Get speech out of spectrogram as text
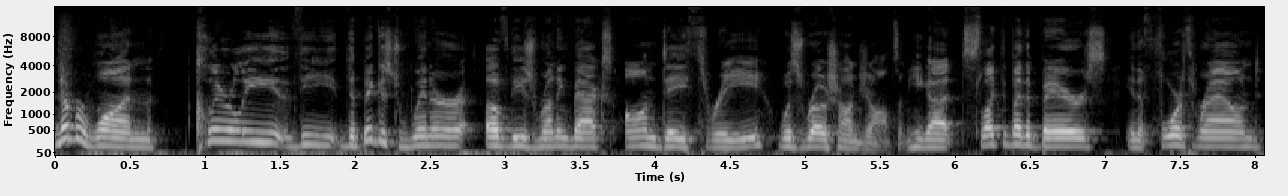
Number one, clearly the the biggest winner of these running backs on day three was Roschon Johnson. He got selected by the Bears in the fourth round,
